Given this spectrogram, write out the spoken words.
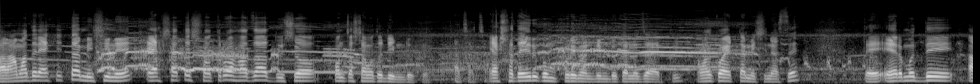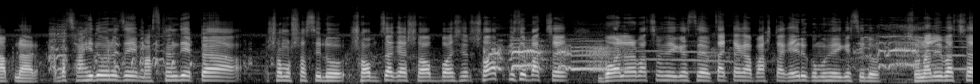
আর আমাদের এক একটা মেশিনে একসাথে সতেরো হাজার দুশো পঞ্চাশটা মতো ডিম ঢুকে। আচ্ছা আচ্ছা। একসাথে এরকম পরিমাণ ডিম ঢুকানো যায় আর কি। আমার কয়েকটা মেশিন আছে। তো এর মধ্যে আপনার আমরা চাহিদা অনুযায়ী মাঝখান দিয়ে একটা সমস্যা ছিল। সব জায়গায় সব বয়সের সব কিছু বাচ্চায় ব্রয়লার বাচ্চা হয়ে গেছে চার টাকা পাঁচ টাকা এরকম হয়ে গেছিল। সোনালির বাচ্চা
